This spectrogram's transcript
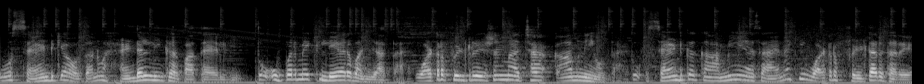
वो सैंड क्या होता है ना हैंडल नहीं कर पाता है एलगी तो ऊपर में एक लेयर बन जाता है। वाटर फिल्ट्रेशन में अच्छा काम नहीं होता है। तो सैंड का काम ही ऐसा है ना कि वाटर फ़िल्टर करे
